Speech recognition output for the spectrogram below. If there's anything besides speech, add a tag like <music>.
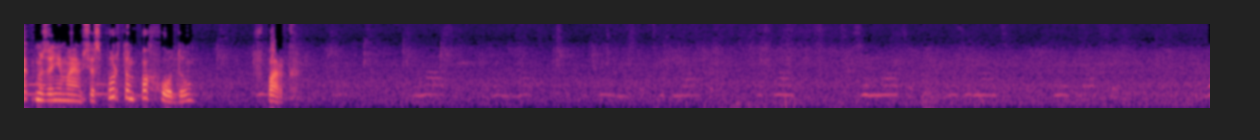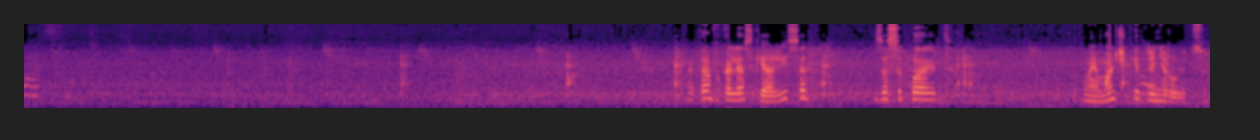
так мы занимаемся спортом по ходу в парк. А там в коляске Алиса засыпает. Тут мои мальчики тренируются.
